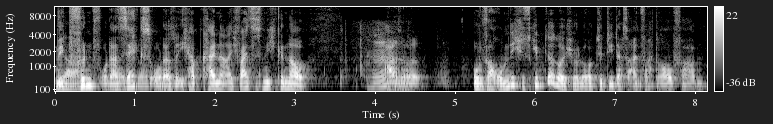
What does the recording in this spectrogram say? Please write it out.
Mit Ja, fünf oder sechs oder so. Ich habe keine Ahnung, ich weiß es nicht genau. Also, und warum nicht? Es gibt ja solche Leute, die das einfach drauf haben.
